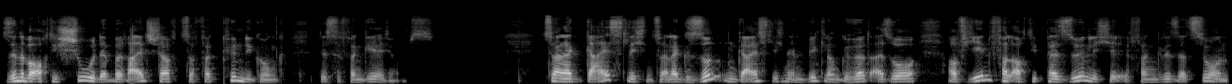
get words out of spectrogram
sind aber auch die Schuhe der Bereitschaft zur Verkündigung des Evangeliums. Zu einer geistlichen, zu einer gesunden geistlichen Entwicklung gehört also auf jeden Fall auch die persönliche Evangelisation.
